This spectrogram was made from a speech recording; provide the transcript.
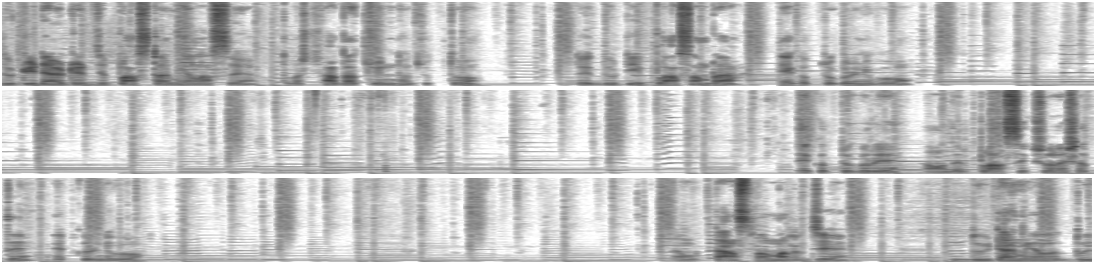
দুটি ডায়োডের যে প্লাস টার্মিনাল আছে অথবা সাদা চিহ্নযুক্ত, তো এই দুটি প্লাস আমরা একত্র করে নিব। একত্র করে আমাদের প্লাস সেকশনের সাথে অ্যাড করে নিব। এবং ট্রান্সফরমারের যে দুই টার্মিনাল, দুই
